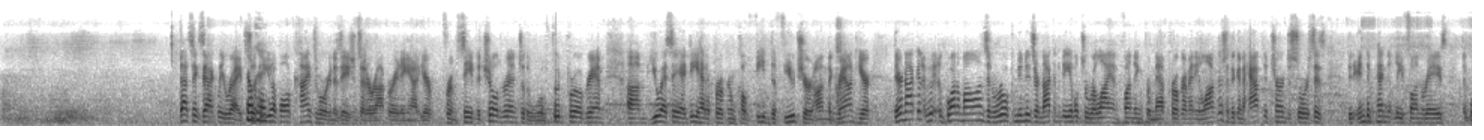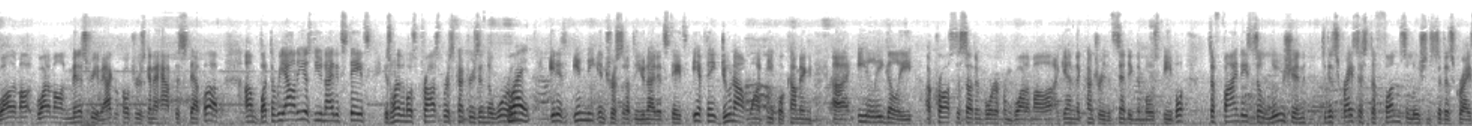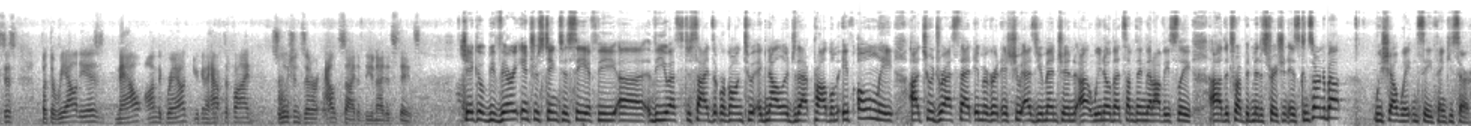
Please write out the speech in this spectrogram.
That's exactly right. So okay. you have all kinds of organizations that are operating out here, from Save the Children to the World Food Program. Um, USAID had a program called Feed the Future on the ground here they're not going to, Guatemalans and rural communities are not going to be able to rely on funding from that program any longer. So they're going to have to turn to sources that independently fundraise. The Guatemala, Guatemalan Ministry of Agriculture is going to have to step up. Um, but the reality is, the United States is one of the most prosperous countries in the world. Right. It is in the interest of the United States, if they do not want people coming uh, illegally across the southern border from Guatemala, again, the country that's sending the most people, to find a solution to this crisis, to fund solutions to this crisis. But the reality is, now on the ground, you're going to have to find solutions that are outside of the United States. Jake, it would be very interesting to see if the uh, the U.S. decides that we're going to acknowledge that problem, if only uh, to address that immigrant issue, as you mentioned. Uh, we know that's something that obviously uh, the Trump administration is concerned about. We shall wait and see. Thank you, sir.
